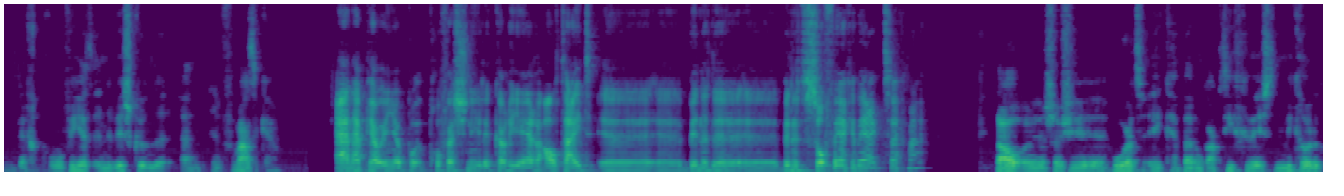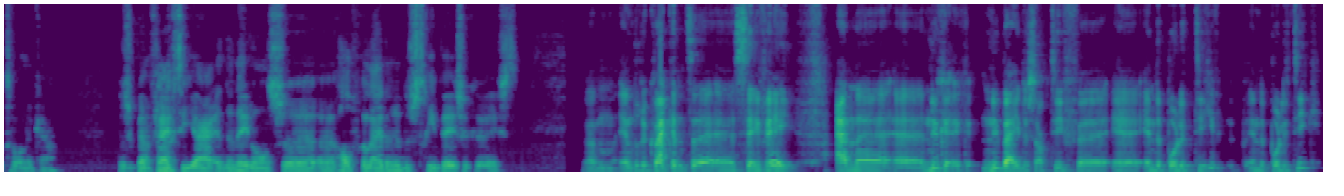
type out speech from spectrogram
ik ben gepromoveerd in de wiskunde en informatica. En heb jou in je professionele carrière altijd uh, uh, binnen, de, uh, binnen de software gewerkt, zeg maar? Nou, zoals je hoort, ik ben ook actief geweest in microelektronica. Dus ik ben 15 jaar in de Nederlandse halfgeleiderindustrie bezig geweest. Een indrukwekkend cv. En nu, nu ben je dus actief in de politiek. In de politiek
